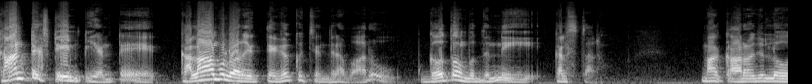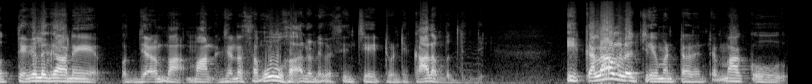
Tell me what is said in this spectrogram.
కాంటెక్స్ట్ ఏంటి అంటే కలాములు అనే తెగకు చెందిన వారు గౌతమ బుద్ధుడిని కలుస్తారు. మాకు ఆ రోజుల్లో తెగలుగానే జన మా- జన సమూహాలు నివసించేటువంటి కాలం బుద్ధింది. ఈ కలాములు వచ్చి ఏమంటారంటే మాకు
